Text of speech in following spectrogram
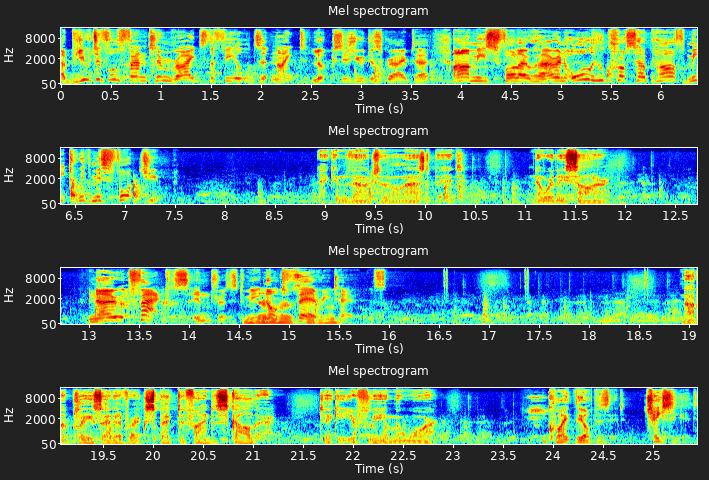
A beautiful phantom rides the fields at night, looks as you described her. Armies follow her, and all who cross her path meet with misfortune. I can vouch for the last bit. Know where they saw her? No, facts interest me, not fairy tales. Not a place I'd ever expect to find a scholar. Take it you're fleeing the war? Quite the opposite. Chasing it.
